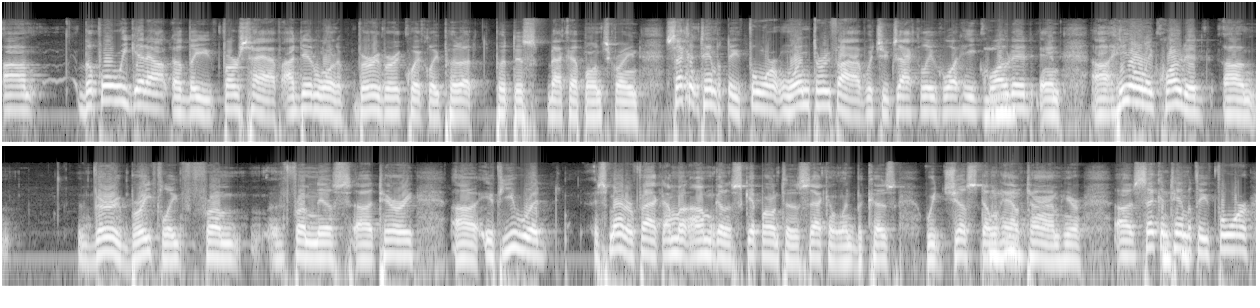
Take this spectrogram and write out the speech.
um, before we get out of the first half, I did want to very, very quickly put up, put this back up on screen. Second Timothy four one through five, which is exactly what he mm-hmm. quoted, mm-hmm. and uh, he only quoted. Um, very briefly from from this, uh, Terry, uh, if you would as a matter of fact, I'm, I'm going to skip on to the second one because we just don't have time here. Uh, 2 Timothy 4,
